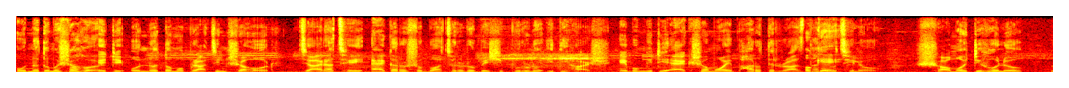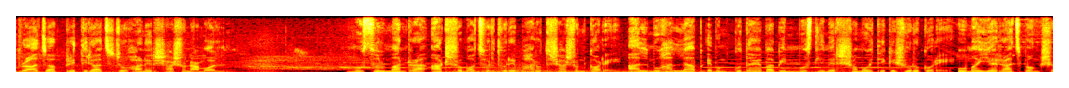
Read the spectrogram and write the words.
অন্যতম শহর? এটি অন্যতম প্রাচীন শহর যার আছে এগারোশো বছরেরও বেশি পুরনো ইতিহাস এবং এটি একসময় ভারতের রাজধানীও ছিল। সময়টি হল রাজা পৃথিরাজ চৌহানের শাসনামল। মুসলমানরা আটশো বছর ধরে ভারত শাসন করে। আল মুহাল্লাব এবং কুতায়াবা বিন মুসলিমের সময় থেকে শুরু করে উমাইয়ার রাজবংশ।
